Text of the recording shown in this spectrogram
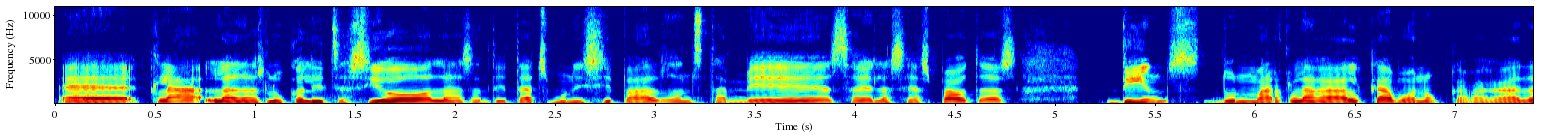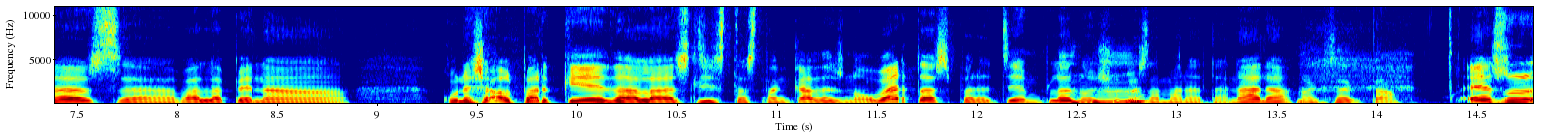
eh, clar, la deslocalització a les entitats municipals doncs, també segueix les seves pautes dins d'un marc legal que, bueno, que a vegades eh, val la pena conèixer el perquè de les llistes tancades no obertes, per exemple, no? això que es demana tant ara. Exacte. És un,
